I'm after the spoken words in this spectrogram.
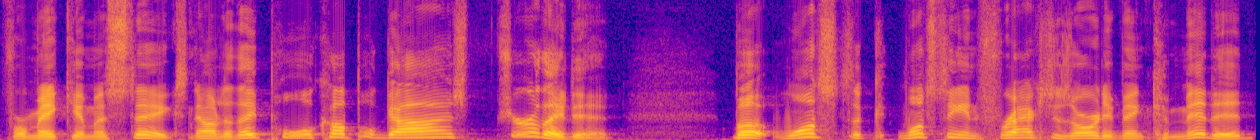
for making mistakes. Now, did they pull a couple guys? Sure, they did. But once the once the infraction has already been committed,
